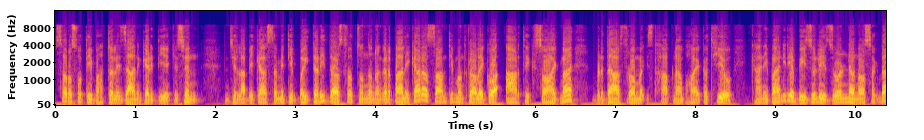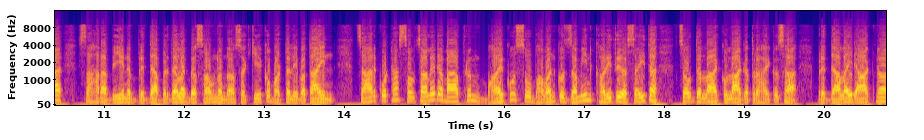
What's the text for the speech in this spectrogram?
सरस्वती भट्टले जानकारी दिएकी छिन्। जिल्ला विकास समिति बैतडी दश र चन्द नगरपालिका र शान्ति मन्त्रालयको आर्थिक सहयोगमा वृद्धाश्रम स्थापना भएको थियो। खानेपानी र बिजुली जोड्न नसक्दा सहाराविहीन वृद्धा वृद्धालाई बसाउन नसकिएको भट्टले बताइन्। चार कोठा शौचालय र बाथरूम भएको सो भवनको जमीन खरिद सहित चौध लाखको लागत रहेको छ। वृद्धालाई राख्न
